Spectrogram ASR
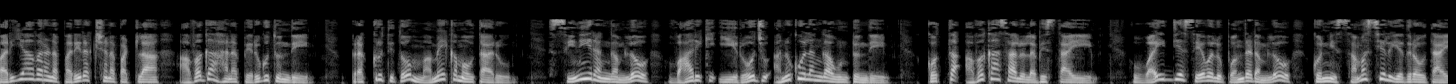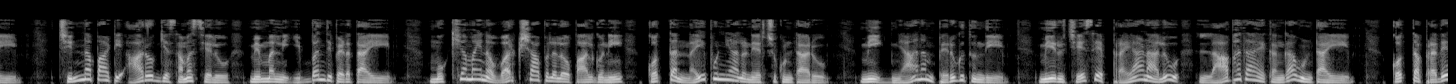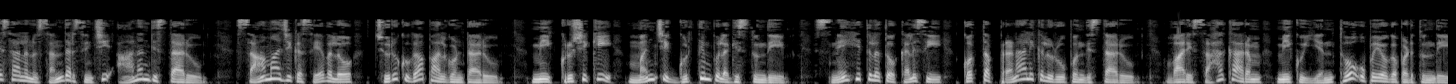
పర్యావరణ పరిరక్షణ పట్ల అవగాహన పెరుగుతుంది. ప్రకృతితో మమేకమవుతారు. సినీ రంగంలో వారికి ఈ రోజు అనుకూలంగా ఉంటుంది. కొత్త అవకాశాలు లభిస్తాయి. వైద్య సేవలు పొందడంలో కొన్ని సమస్యలు ఎదురవుతాయి. చిన్నపాటి ఆరోగ్య సమస్యలు మిమ్మల్ని ఇబ్బంది పెడతాయి. ముఖ్యమైన వర్క్షాపులలో పాల్గొని కొత్త నైపుణ్యాలు నేర్చుకుంటారు. మీ జ్ఞానం పెరుగుతుంది. మీరు చేసే ప్రయాణాలు లాభదాయకంగా ఉంటాయి. కొత్త ప్రదేశాలను సందర్శించి ఆనందిస్తారు. సామాజిక సేవలో చురుకుగా పాల్గొంటారు. మీ కృషికి మంచి గుర్తింపు లభిస్తుంది. స్నేహితులతో కలిసి కొత్త ప్రణాళికలు రూపొందిస్తారు. వారి సహకారం మీకు ఎంతో ఉపయోగపడుతుంది.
